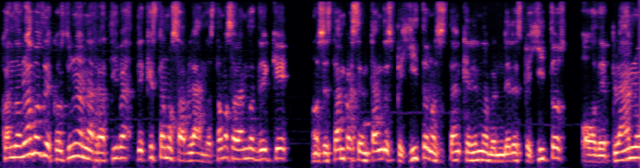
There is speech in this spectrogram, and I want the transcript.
Cuando hablamos de construir una narrativa, ¿de qué estamos hablando? Estamos hablando de que nos están presentando espejitos, nos están queriendo vender espejitos, o de plano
